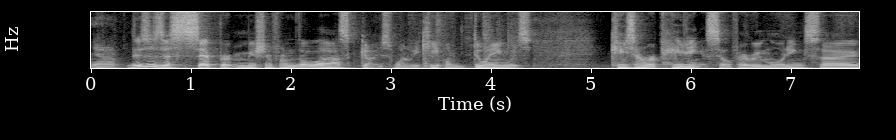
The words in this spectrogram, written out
Now, this is a separate mission from the last ghost one we keep on doing, which keeps on repeating itself every morning, so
